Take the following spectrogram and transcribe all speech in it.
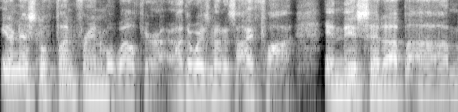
International Fund for Animal Welfare, otherwise known as IFAW, and they set up um,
